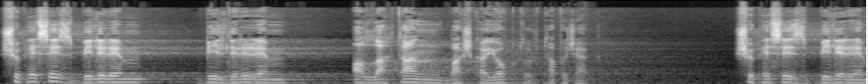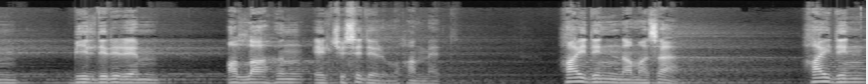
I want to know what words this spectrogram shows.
Şüphesiz bilirim, bildiririm, Allah'tan başka yoktur tapacak. Şüphesiz bilirim, bildiririm, Allah'ın elçisidir Muhammed. Haydin namaza, haydin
